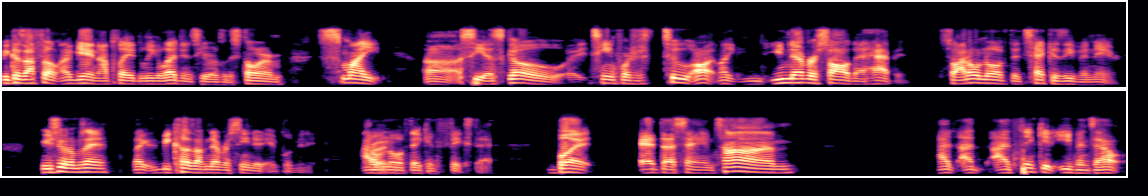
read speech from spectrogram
Because I felt again, I played League of Legends, Heroes of the Storm, Smite, uh, CS:GO, Team Fortress 2. All, like you never saw that happen. So I don't know if the tech is even there. You see what I'm saying? Like because I've never seen it implemented. I don't Right. know if they can fix that. But at the same time, I I, I think it evens out.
